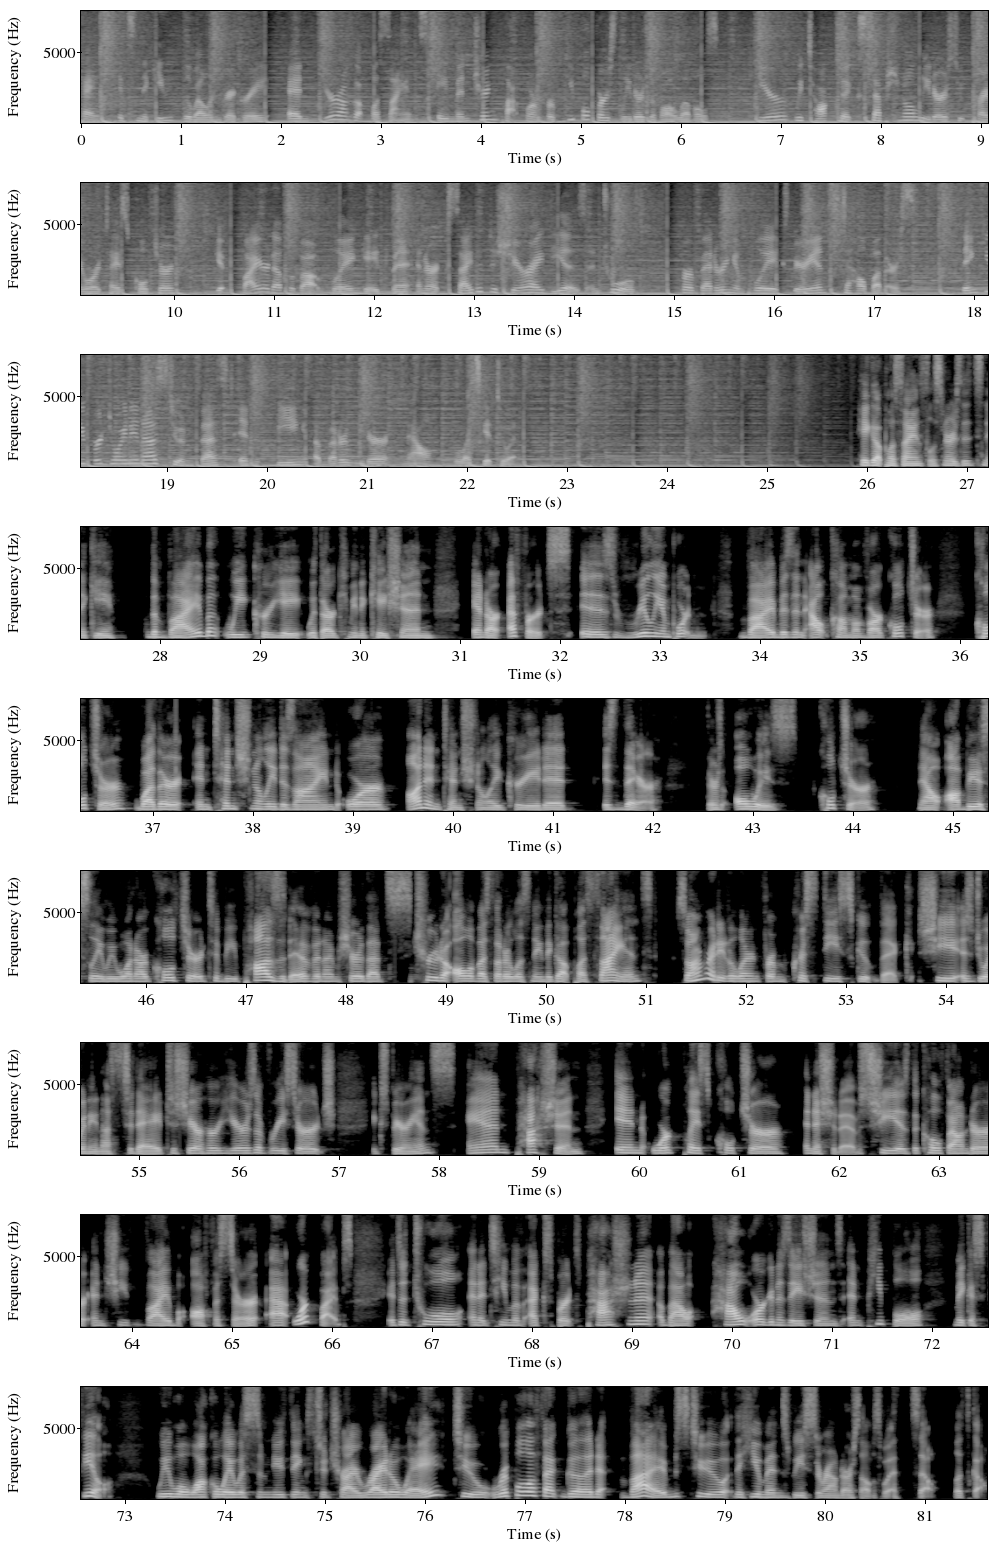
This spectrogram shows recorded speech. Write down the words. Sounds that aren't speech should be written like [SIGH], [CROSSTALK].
Hey, it's Nikki Llewellyn Gregory, and you're on Gut Plus Science, a mentoring platform for people first leaders of all levels. Here, we talk to exceptional leaders who prioritize culture, get fired up about employee engagement, and are excited to share ideas and tools for bettering employee experience to help others. Thank you for joining us to invest in being a better leader. Now, let's get to it. Hey, Gut Plus Science listeners, it's Nikki the vibe we create with our communication and our efforts is really important. Vibe is an outcome of our culture. Culture, whether intentionally designed or unintentionally created, is there. There's always culture. Now, obviously, we want our culture to be positive, and I'm sure that's true to all of us that are listening to Gut Plus Science. So I'm ready to learn from Kristi Skutvik. She is joining us today to share her years of research experience and passion in workplace culture initiatives. She is the co founder and chief vibe officer at Work Vibes. It's a tool and a team of experts passionate about how organizations and people make us feel. We will walk away with some new things to try right away to ripple effect good vibes to the humans we surround ourselves with. So let's go.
